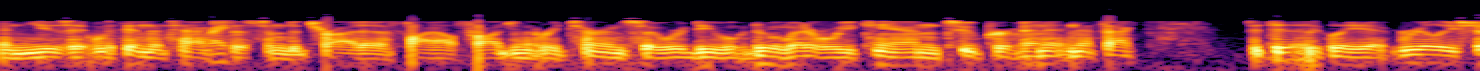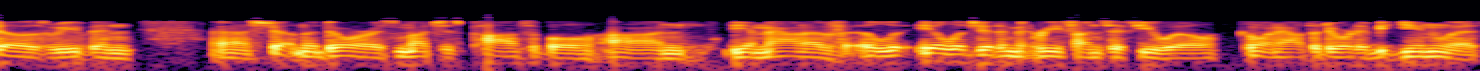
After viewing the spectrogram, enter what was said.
and use it within the tax right. system to try to file fraudulent returns. So we're do, doing whatever we can to prevent it. And in fact, statistically, it really shows we've been uh, shutting the door as much as possible on the amount of Ill- illegitimate refunds, if you will, going out the door to begin with.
